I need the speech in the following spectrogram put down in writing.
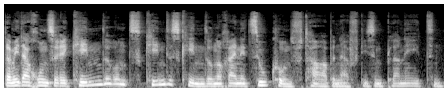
damit auch unsere Kinder und Kindeskinder noch eine Zukunft haben auf diesem Planeten.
